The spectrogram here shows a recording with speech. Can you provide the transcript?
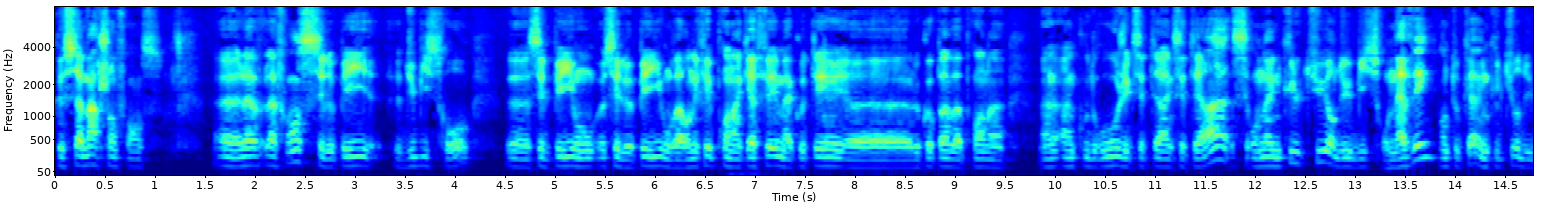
que ça marche en France. Euh, la, France, c'est le pays du bistrot. Euh, c'est le pays où on va en effet prendre un café, mais à côté euh, le copain va prendre un, coup de rouge, etc., etc. On a une culture du bistrot. On avait en tout cas une culture du,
